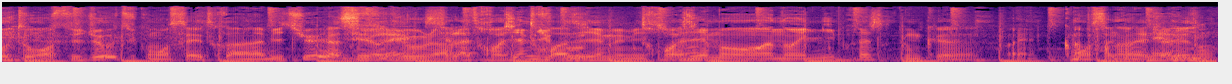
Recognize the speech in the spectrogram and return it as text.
retour en studio, tu commences à être un habitué là. C'est vrai, c'est la troisième, Troisième du coup. émission. Troisième en un an et demi presque. Donc euh, ouais, Comment ça la oui. maison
